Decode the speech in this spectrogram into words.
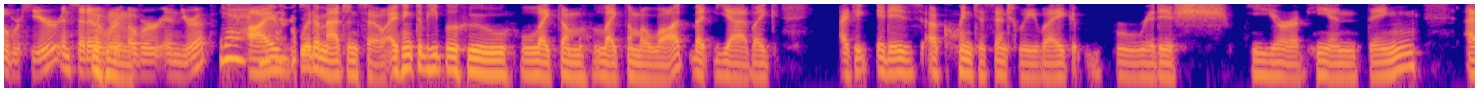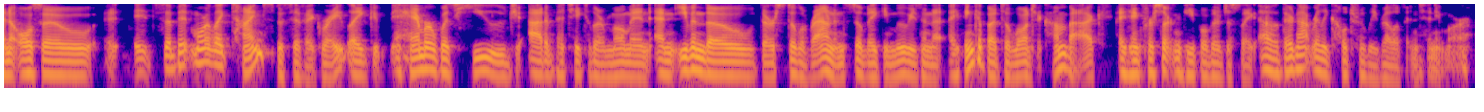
over here instead of mm-hmm. over over in Europe. Yeah, I would imagine so. I think the people who like them like them a lot, but yeah, like I think it is a quintessentially like British European thing. And also, it's a bit more like time specific, right? Like, Hammer was huge at a particular moment. And even though they're still around and still making movies, and I think about to launch a comeback, I think for certain people, they're just like, oh, they're not really culturally relevant anymore.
